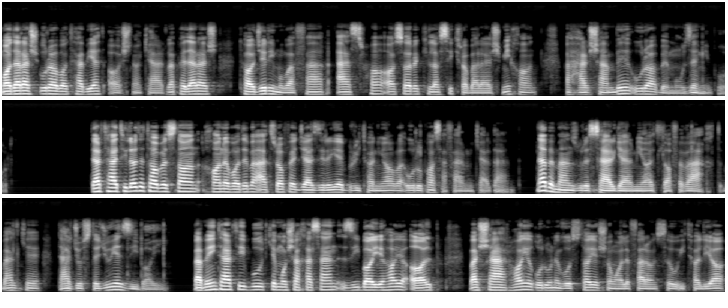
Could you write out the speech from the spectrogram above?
مادرش او را با طبیعت آشنا کرد و پدرش تاجری موفق عصرها آثار کلاسیک را برایش می‌خواند و هر شنبه او را به موزه می برد. در تعطیلات تابستان خانواده به اطراف جزیره بریتانیا و اروپا سفر می کردند. نه به منظور سرگرمی یا اطلاف وقت بلکه در جستجوی زیبایی و به این ترتیب بود که مشخصا زیبایی های آلپ و شهرهای قرون وسطای شمال فرانسه و ایتالیا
